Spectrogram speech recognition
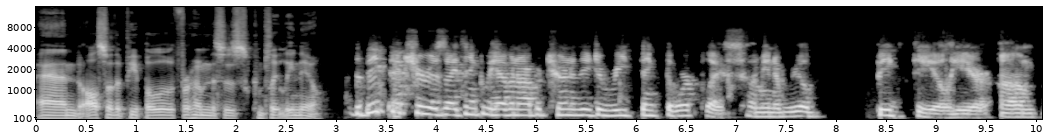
and also the people for whom this is completely new? The big picture is I think we have an opportunity to rethink the workplace. I mean, a real big deal here, um,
